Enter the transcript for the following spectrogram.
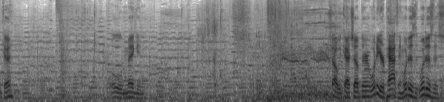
Okay. Oh, Megan. Shall we catch up there? What are your pathing? What is what is this?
